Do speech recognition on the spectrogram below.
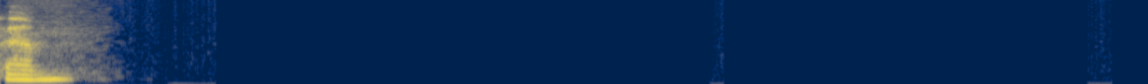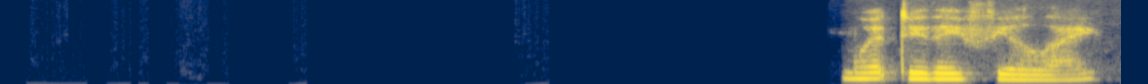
them? What do they feel like?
